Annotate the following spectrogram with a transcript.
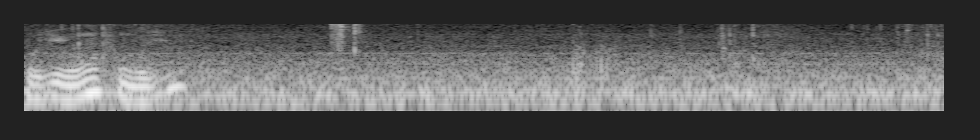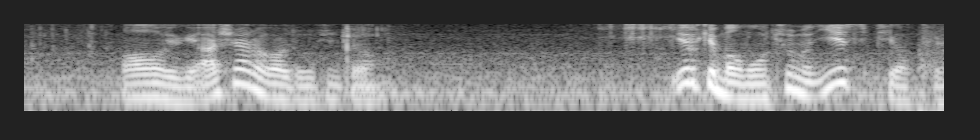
뭐지 용어충 뭐지? 아 여기 아시아라 가지고 진짜. 이렇게 막 멈추면 ESP 같아.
